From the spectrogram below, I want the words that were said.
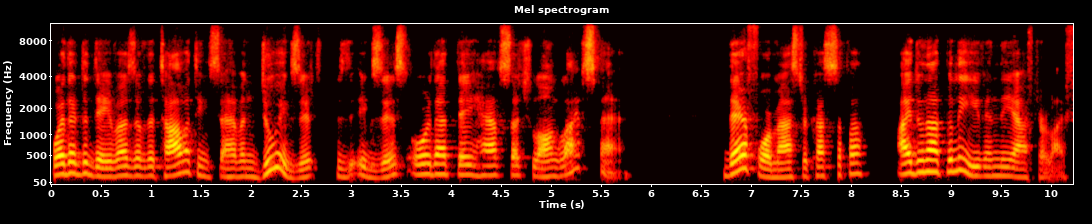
whether the devas of the Tavatimsa heaven do exist, exist or that they have such long lifespan? Therefore, Master Kassapa, I do not believe in the afterlife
